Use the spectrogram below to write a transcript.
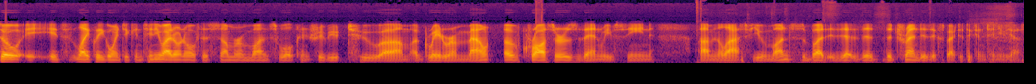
So it's likely going to continue. I don't know if the summer months will contribute to um, a greater amount of crossers than we've seen um, in the last few months, but the, the the trend is expected to continue. Yes.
